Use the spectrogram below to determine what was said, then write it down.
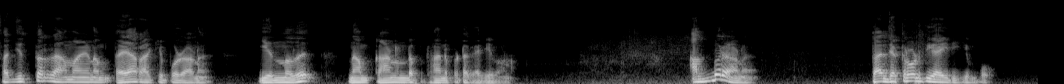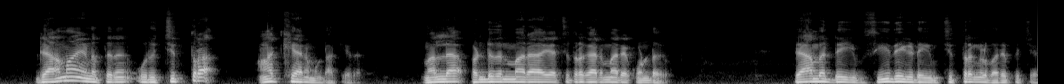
സചിത്ര രാമായണം തയ്യാറാക്കിയപ്പോഴാണ് എന്നത് നാം കാണേണ്ട പ്രധാനപ്പെട്ട കാര്യമാണ്. അക്ബറാണ് താൻ ചക്രവർത്തിയായിരിക്കുമ്പോൾ രാമായണത്തിന് ഒരു ചിത്ര ആഖ്യാനമുണ്ടാക്കിയത്. നല്ല പണ്ഡിതന്മാരായ ചിത്രകാരന്മാരെ കൊണ്ട് രാമന്റെയും സീതയുടെയും ചിത്രങ്ങൾ വരപ്പിച്ച്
